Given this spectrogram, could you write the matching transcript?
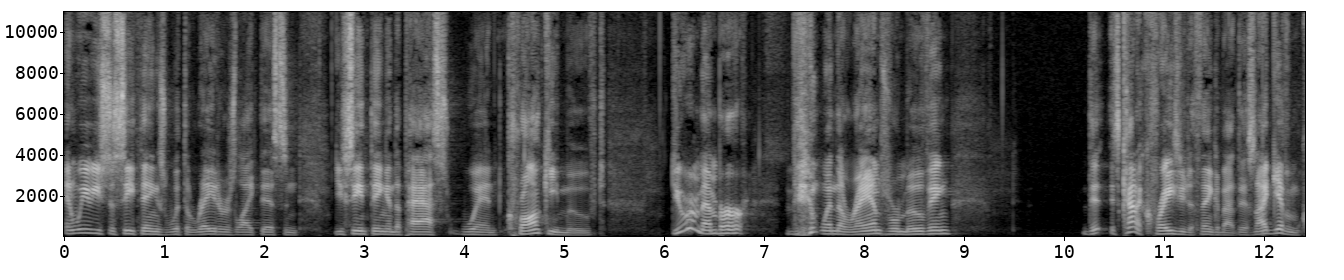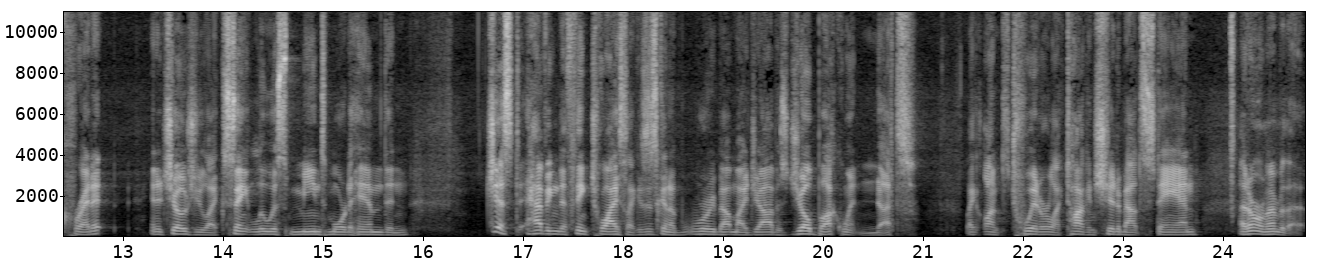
And we used to see things with the Raiders like this, and you've seen thing in the past when Kroenke moved. Do you remember when the Rams were moving? It's kind of crazy to think about this, and I give him credit, and it shows you like St. Louis means more to him than just having to think twice. Like, is this going to worry about my job? Is Joe Buck went nuts, like on Twitter, like talking shit about Stan I don't remember that.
